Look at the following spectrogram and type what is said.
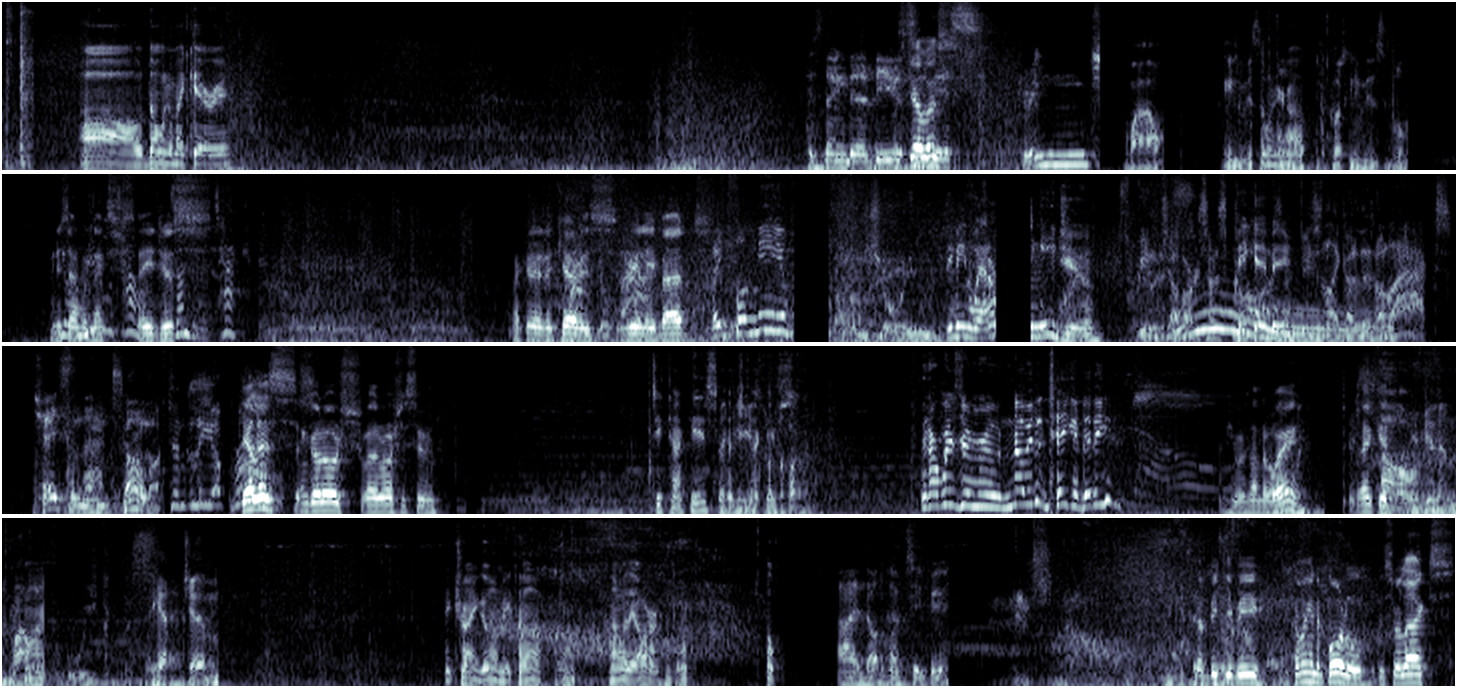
Oh, don't look at my carry. He's doing the abuse. kill and us. this. Cringe. Wow. Invisible. You're up. Of course invisible. We need Your someone with next tower is under ages. Attack. Okay, the carry is really bad. Wait for me, you What do you mean? Wait, I don't need you. BKB. Is like a little axe. chasing them. Go. Reluctantly approach. Kill us and go Rosh. Well, Rosh is soon. See Takis? I think it's Jeez, what Takis. fuck? Wait, our wisdom rune! No, he didn't take it, did he? He was on the way. Oh, take it. Oh, You didn't. Wow. He had gem. They try and go on me top. but I don't know where they are. What the fuck? Oh, I don't have TP. Got BKB. I'm coming in the portal. Just relax.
